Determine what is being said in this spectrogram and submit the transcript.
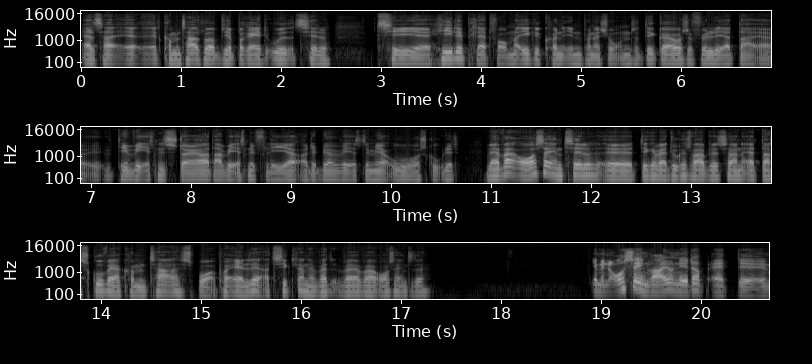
altså øh, et kommentarspor bliver bredt ud til til øh, hele platformen, og ikke kun inde på nationen. Så det gør jo selvfølgelig, at der er, øh, det er væsentligt større, der er væsentligt flere, og det bliver væsentligt mere uoverskueligt. Hvad var årsagen til, øh, det kan være, at du kan svare på det sådan, at der skulle være kommentarspor på alle artiklerne? Hvad, hvad var årsagen til det? Jamen årsagen var jo netop, at øh,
